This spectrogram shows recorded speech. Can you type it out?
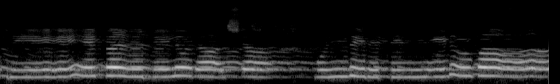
പ്രിയേ മുന്തിരി തിന്നിടുവാൻ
